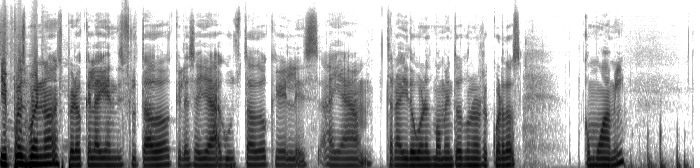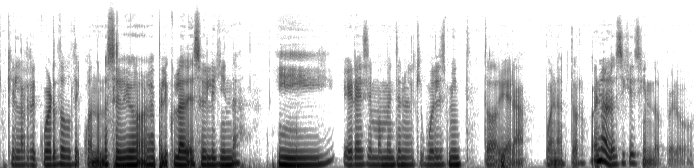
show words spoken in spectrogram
Y pues bueno, espero que la hayan disfrutado, que les haya gustado, que les haya traído buenos momentos, buenos recuerdos, como a mí, que la recuerdo de cuando no salió la película de Soy leyenda. Y era ese momento en el que Will Smith todavía era buen actor. Bueno, lo sigue siendo, pero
